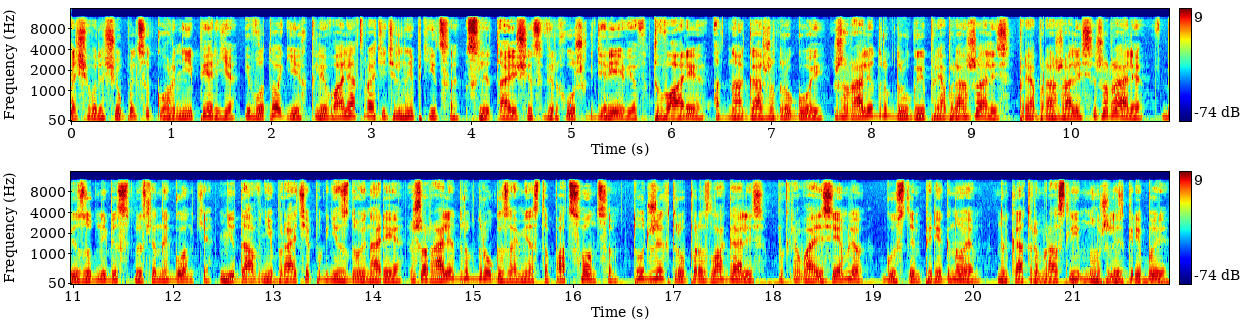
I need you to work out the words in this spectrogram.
отращивали щупальца, корни и перья, и в итоге их клевали отвратительные птицы, слетающие с верхушек деревьев. Твари, одна гаже другой, жрали друг друга и преображались, преображались и жрали в безумной бессмысленной гонке. Недавние братья по гнезду и норе жрали друг друга за место под солнцем. Тут же их трупы разлагались, покрывая землю густым перегноем, на котором росли множились грибы.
